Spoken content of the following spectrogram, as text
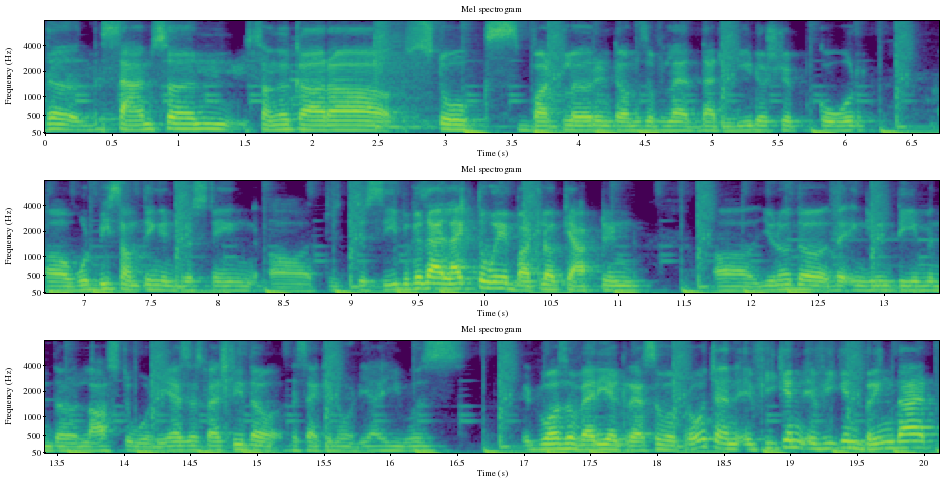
the, the Samson, Sangakkara, Stokes, Buttler, in terms of that, that leadership core uh, would be something interesting uh, to, to see because I like the way Buttler captained, uh, you know, the the England team in the last two ODIs, especially the the second ODI. He was, it was a very aggressive approach, and if he can if he can bring that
